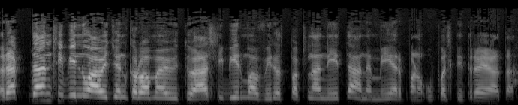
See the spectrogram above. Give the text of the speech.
રક્તદાન શિબિરનું આયોજન કરવામાં આવ્યું હતું. આ શિબિરમાં વિરોધ પક્ષના નેતા અને મેયર પણ ઉપસ્થિત રહ્યા હતા.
